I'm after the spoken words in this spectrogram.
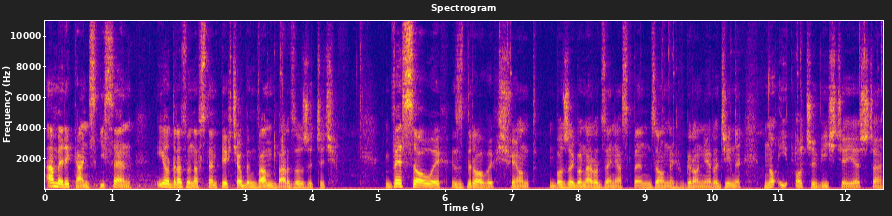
Amerykański Sen. I od razu na wstępie chciałbym Wam bardzo życzyć wesołych, zdrowych świąt Bożego Narodzenia spędzonych w gronie rodziny. No i oczywiście jeszcze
